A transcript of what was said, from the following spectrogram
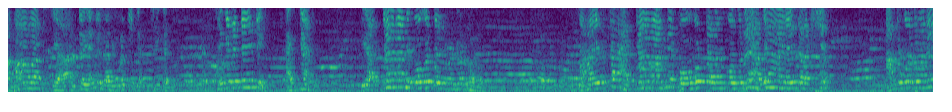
అమావాస్య అంటే ఏంటి? దాని ప్రతీక చీకటి. చీకటి అంటే ఏంటి? అజ్ఞానం. ఈ అజ్ఞానాన్ని పోగొట్టేటువంటి భగవంతుడు మన యొక్క అజ్ఞానాన్ని పోగొట్టడం కోసమే అదే ఆయన యొక్క లక్ష్యం. అందుకోసమని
